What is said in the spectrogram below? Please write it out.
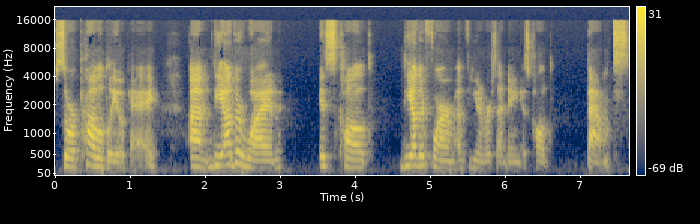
so we're probably okay. Um, the other one is called the other form of universe ending is called bounce,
